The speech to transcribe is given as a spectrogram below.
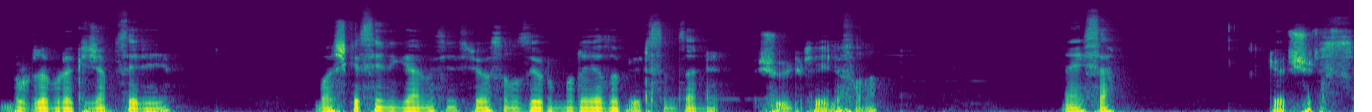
Burada bırakacağım seriyi. Başka serinin gelmesini istiyorsanız yorumlara yazabilirsiniz hani şu ülkeyle falan. Neyse. Görüşürüz.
